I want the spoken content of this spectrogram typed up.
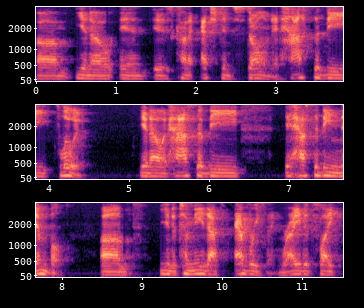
um, you know, and is kind of etched in stone. It has to be fluid. You know, it has to be it has to be nimble. Um, you know, to me, that's everything, right? It's like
